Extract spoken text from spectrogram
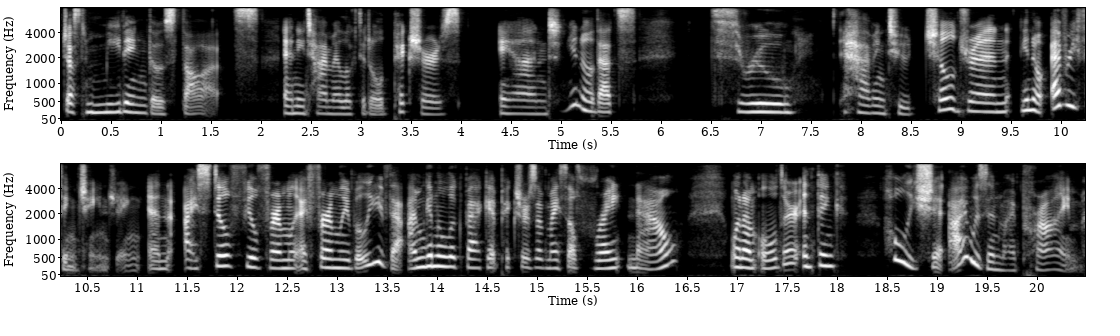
just meeting those thoughts anytime I looked at old pictures. And, you know, that's through having two children, you know, everything changing. And I still feel firmly, I firmly believe that I'm going to look back at pictures of myself right now when I'm older and think, holy shit, I was in my prime.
